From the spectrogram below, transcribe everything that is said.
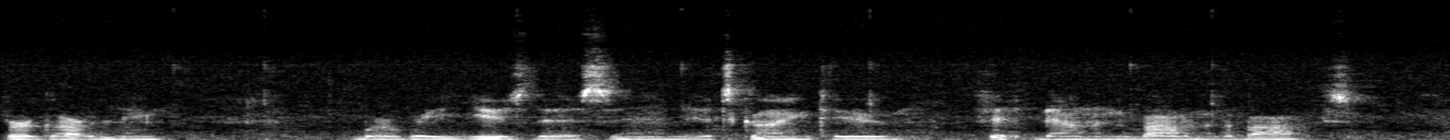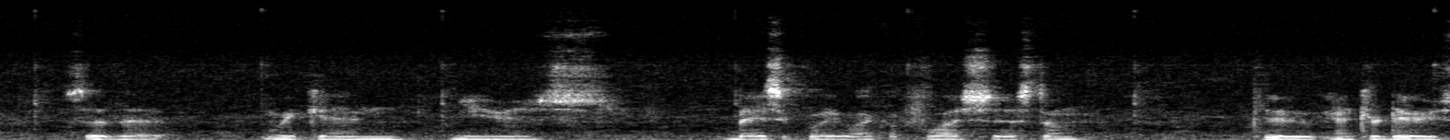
for gardening where we use this and it's going to fit down in the bottom of the box so that we can use basically like a flush system to introduce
